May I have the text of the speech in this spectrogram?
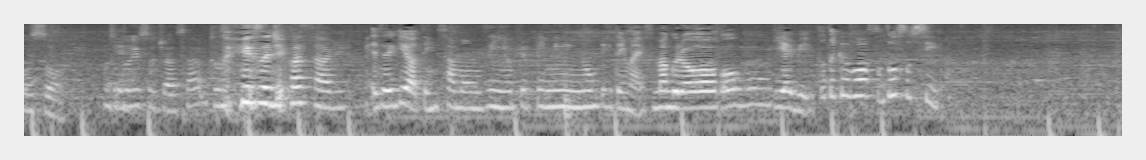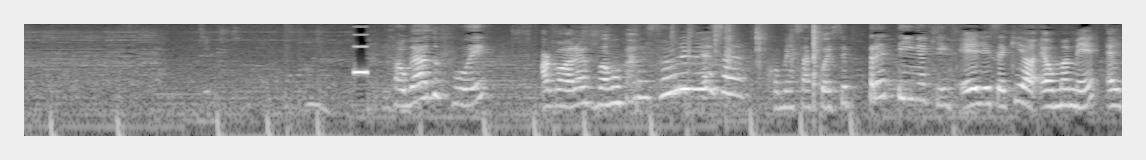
Eu sou. Tudo isso de wasabi? Tudo isso de wasabi. Esse aqui, ó, tem salmãozinho, pepininho. O que, tem mais? Maguro, ovo e ebi. Tudo que eu gosto do sushi. Salgado foi. Agora vamos para a sobremesa. Começar com esse pretinho aqui. Ele, esse aqui, ó, é o mamê. É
